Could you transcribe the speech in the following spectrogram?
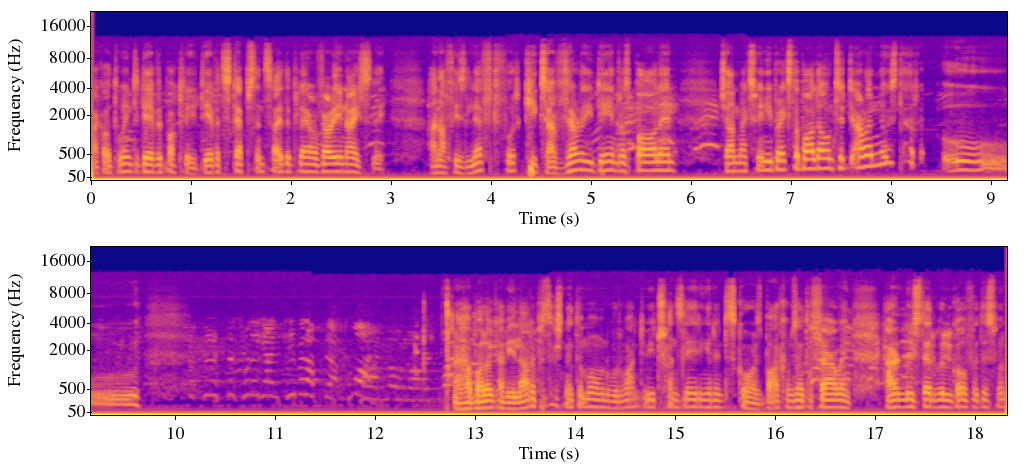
Back out the wing to David Buckley. David steps inside the player very nicely and off his left foot kicks a very dangerous ball in. John McSweeney breaks the ball down to Aaron Newstead. Ooh. Aghabullogue have a lot of possession at the moment, would want to be translating it into scores. Ball comes out the far wing. Aaron Newstead will go for this one,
